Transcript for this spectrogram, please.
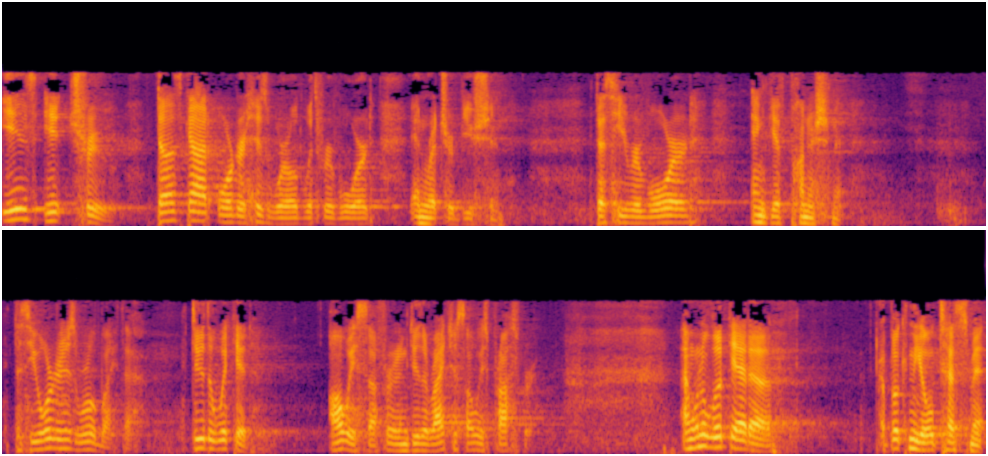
Is it true? Does God order his world with reward and retribution? Does he reward and give punishment? Does he order his world like that? Do the wicked always suffer and do the righteous always prosper? I want to look at a, a book in the Old Testament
